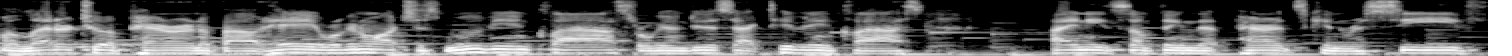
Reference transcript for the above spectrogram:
a letter to a parent about, hey, we're going to watch this movie in class or we're going to do this activity in class I need something that parents can receive,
